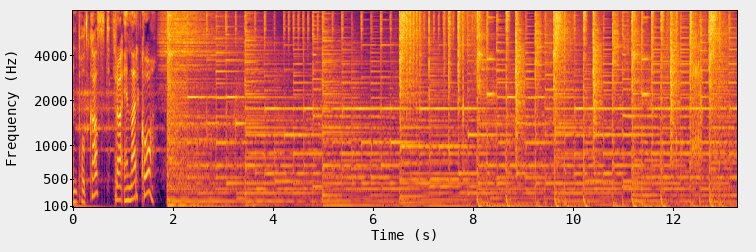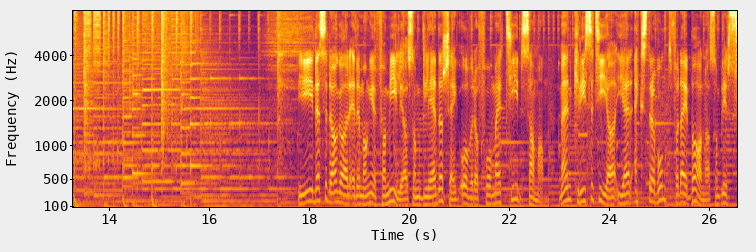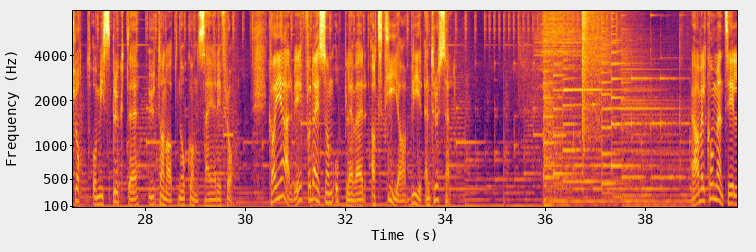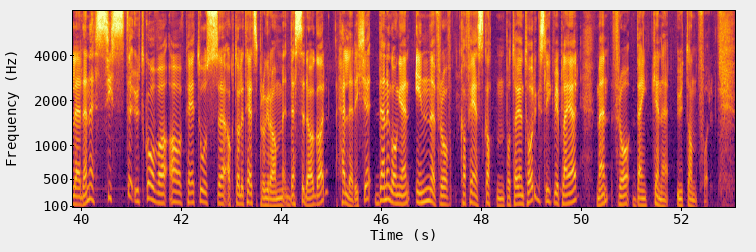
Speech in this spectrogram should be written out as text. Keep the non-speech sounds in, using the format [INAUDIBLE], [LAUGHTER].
En podkast fra NRK. I disse dager er det mange familier som gleder seg over å få mer tid sammen. Men krisetida gjør ekstra vondt for de barna som blir slått og misbrukte uten at noen sier ifra. Hva gjør vi for de som opplever at tida blir en trussel? Ja, Velkommen til denne siste utgåva av P2s aktualitetsprogram disse dager. Heller ikke denne gangen inne fra Kafé Skatten på Tøyen torg, slik vi pleier, men fra benkene utenfor.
